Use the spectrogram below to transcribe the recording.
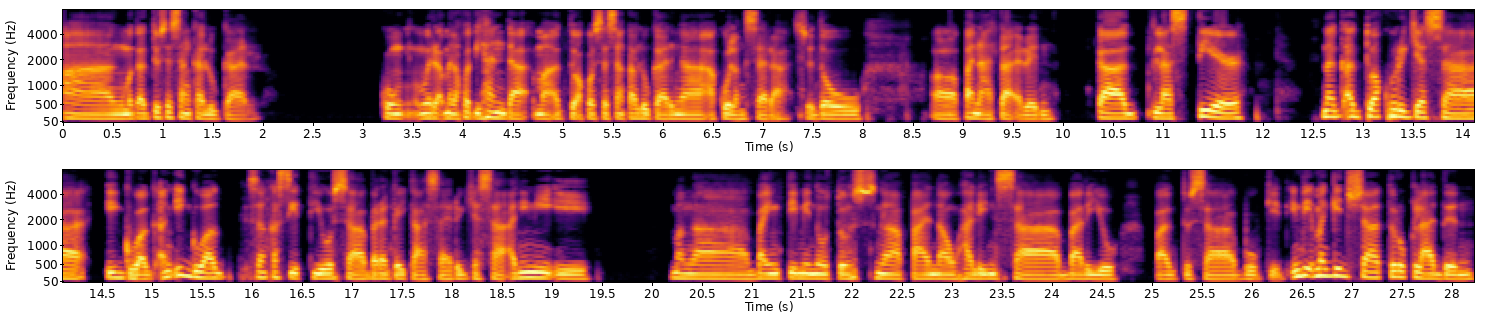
ang magagto sa sangkalugar kung wala man ako tihanda, maagto ako sa sang lugar nga ako lang sara. So though uh, panata rin. Kag last year, nag-agto ako rigya sa Igwag. Ang Igwag, isang kasityo sa Barangay Casa, rigya sa Aninii, mga 20 minutos nga panaw halin sa baryo pagto sa bukid. Hindi magid siya turukladen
